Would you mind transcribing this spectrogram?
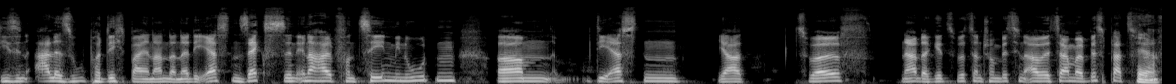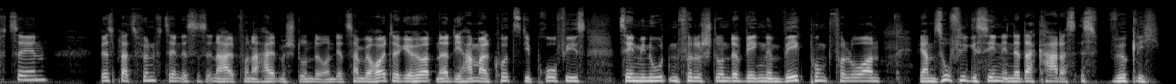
die sind alle super dicht beieinander. Ne? Die ersten sechs sind innerhalb von zehn Minuten, ähm, die ersten ja zwölf, na, da geht's wird's dann schon ein bisschen, aber ich sag mal bis Platz 15 ja bis Platz 15 ist es innerhalb von einer halben Stunde. Und jetzt haben wir heute gehört, ne, die haben mal kurz die Profis zehn Minuten, Viertelstunde wegen einem Wegpunkt verloren. Wir haben so viel gesehen in der Dakar, das ist wirklich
